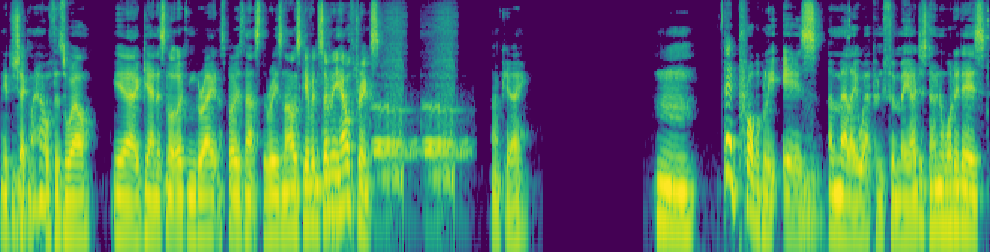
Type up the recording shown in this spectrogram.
Need to check my health as well. Yeah, again, it's not looking great. I suppose that's the reason I was given so many health drinks. Okay. Hmm. There probably is a melee weapon for me. I just don't know what it is.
